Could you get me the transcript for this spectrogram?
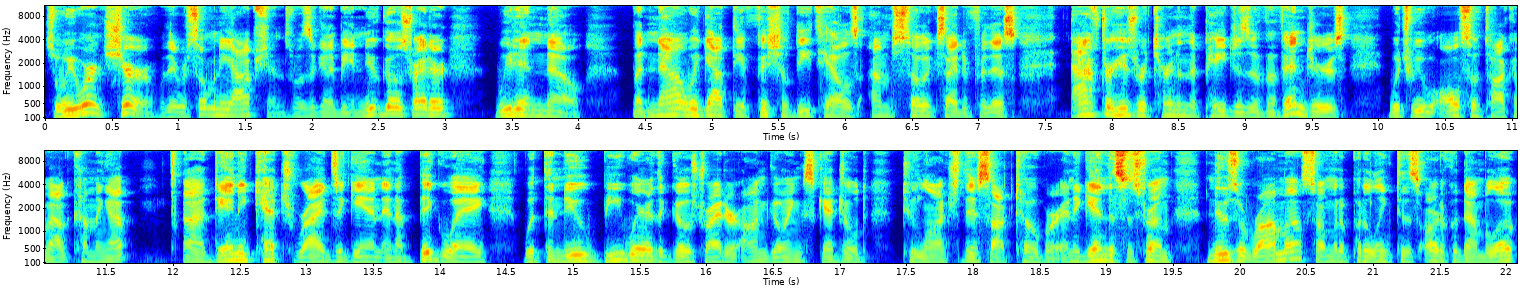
So we weren't sure. There were so many options. Was it going to be a new Ghost Rider? We didn't know. But now we got the official details. I'm so excited for this. After his return in the pages of Avengers, which we will also talk about coming up, uh, Danny Ketch rides again in a big way with the new Beware the Ghost Rider ongoing scheduled to launch this October. And again, this is from Newsarama, so I'm going to put a link to this article down below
